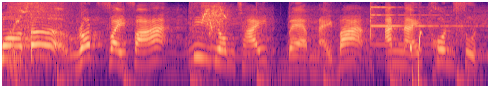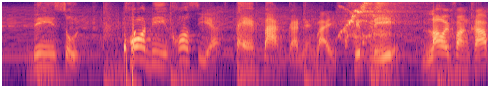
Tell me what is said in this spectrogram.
มอเตอร์รถไฟฟ้านิยมใช้แบบไหนบ้าง อันไหนทนสุดดีสุด ข้อดีข้อเสียแตกต่างกันอย่างไร คลิปนี้เล่าให้ฟังครับ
